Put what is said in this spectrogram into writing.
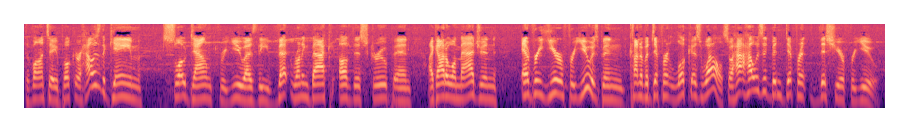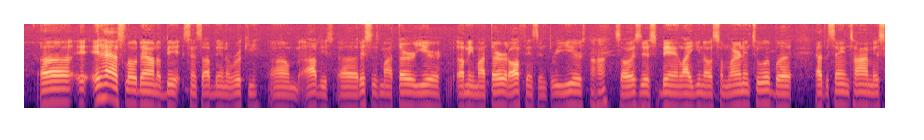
Devontae Booker. How has the game slowed down for you as the vet running back of this group? And I got to imagine every year for you has been kind of a different look as well. So how, how has it been different this year for you? Uh, it, it has slowed down a bit since I've been a rookie. Um, obvious, uh, this is my third year. I mean, my third offense in three years. Uh-huh. So it's just been like you know some learning to it, but at the same time, it's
